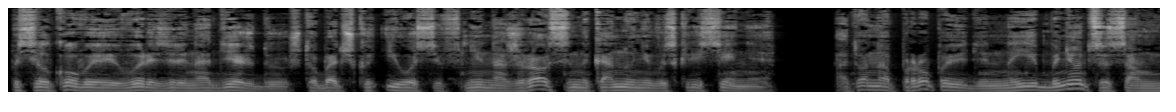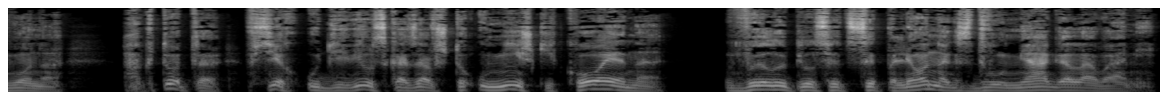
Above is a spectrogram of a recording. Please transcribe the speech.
Поселковые выразили надежду, что батюшка Иосиф не нажрался накануне воскресенья, а то на проповеди наебнется сам вона, а кто-то всех удивил, сказав, что у Мишки Коэна вылупился цыпленок с двумя головами.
